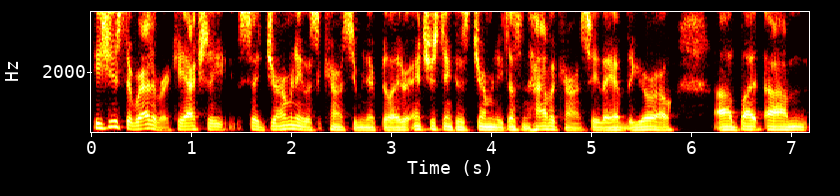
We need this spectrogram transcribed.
He's used the rhetoric. He actually said Germany was a currency manipulator. Interesting because Germany doesn't have a currency; they have the euro. Uh, but um,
